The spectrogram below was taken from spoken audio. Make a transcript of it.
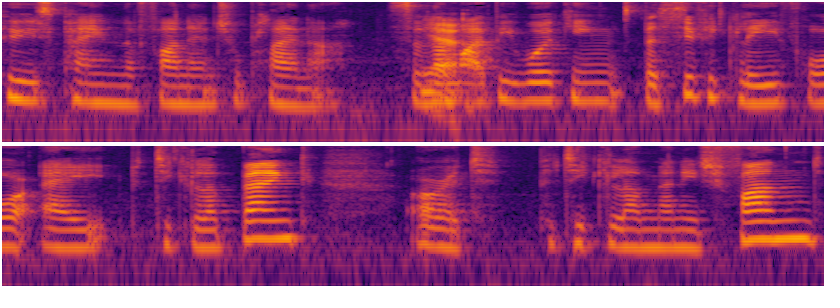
who's paying the financial planner? So Yeah. they might be working specifically for a particular bank or a t- particular managed fund.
